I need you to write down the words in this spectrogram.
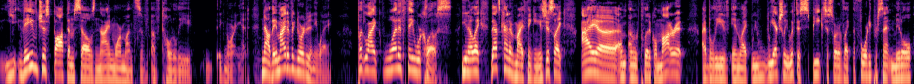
They've just bought themselves nine more months of, of totally ignoring it. Now, they might have ignored it anyway, but like, what if they were close? You know, like that's kind of my thinking. It's just like I, uh, I'm, I'm a political moderate. I believe in like we we actually we have to speak to sort of like the forty percent middle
